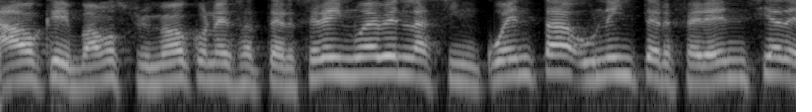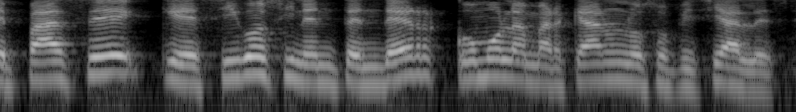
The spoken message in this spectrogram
Ah, ok, vamos primero con esa. Tercera y nueve en la 50, una interferencia de pase que sigo sin entender cómo la marcaron los oficiales.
